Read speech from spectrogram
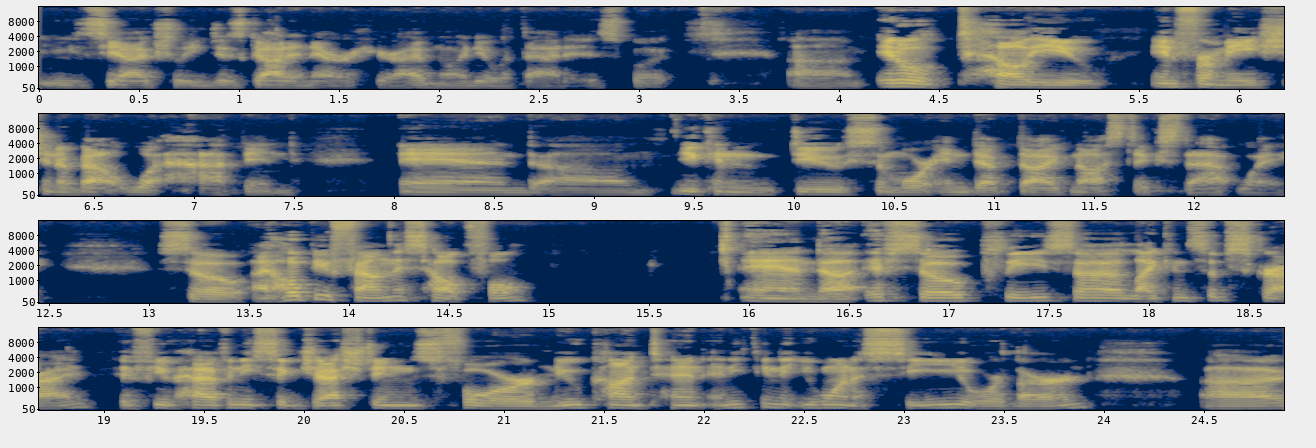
you see I actually just got an error here. I have no idea what that is, but um, it'll tell you information about what happened and um, you can do some more in-depth diagnostics that way. So I hope you found this helpful. And uh, if so, please uh, like and subscribe. If you have any suggestions for new content, anything that you want to see or learn, uh,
